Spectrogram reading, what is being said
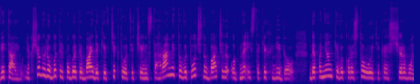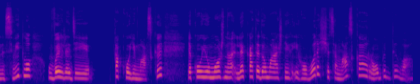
Вітаю! Якщо ви любитель побити байдики в Тіктоці чи Інстаграмі, то ви точно бачили одне із таких відео, де панянки використовують якесь червоне світло у вигляді такої маски, якою можна лякати домашніх, і говорять, що ця маска робить дива.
